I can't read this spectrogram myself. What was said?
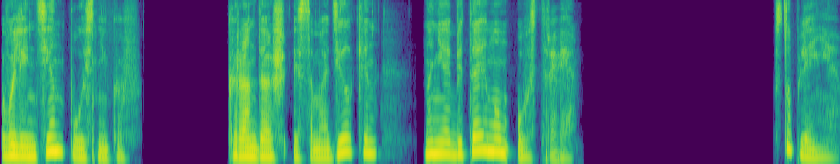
Валентин Постников. Карандаш и Самоделкин на необитаемом острове. Вступление.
